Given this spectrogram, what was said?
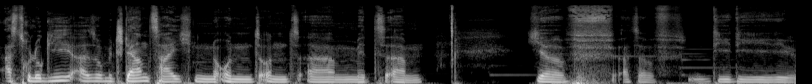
Astrologie, also mit Sternzeichen und, und ähm, mit ähm, hier, also die, die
